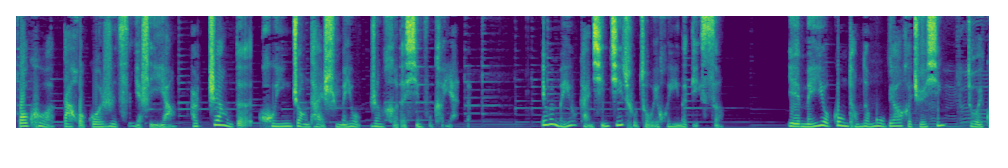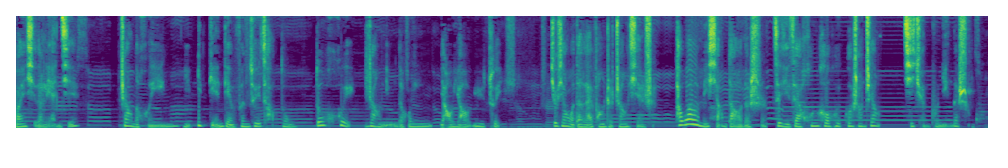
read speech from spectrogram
包括搭伙过日子也是一样。而这样的婚姻状态是没有任何的幸福可言的，因为没有感情基础作为婚姻的底色。也没有共同的目标和决心作为关系的连接，这样的婚姻，你一点点风吹草动都会让你们的婚姻摇摇欲坠。就像我的来访者张先生，他万万没想到的是，自己在婚后会过上这样鸡犬不宁的生活，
